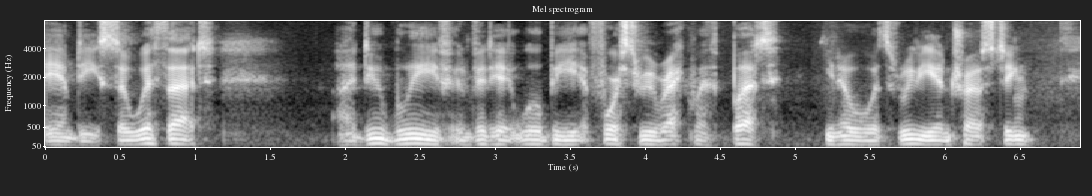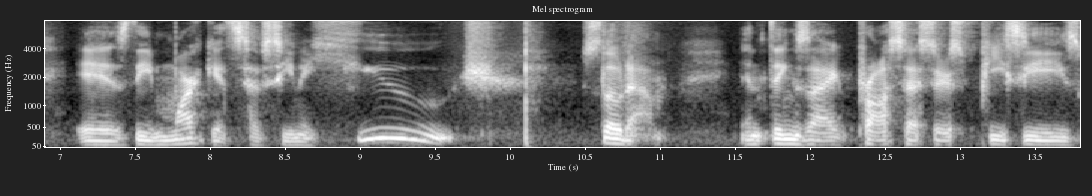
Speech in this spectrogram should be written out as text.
AMD. So with that, I do believe NVIDIA will be a force to be reckoned with. But you know what's really interesting is the markets have seen a huge slowdown in things like processors, PCs,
